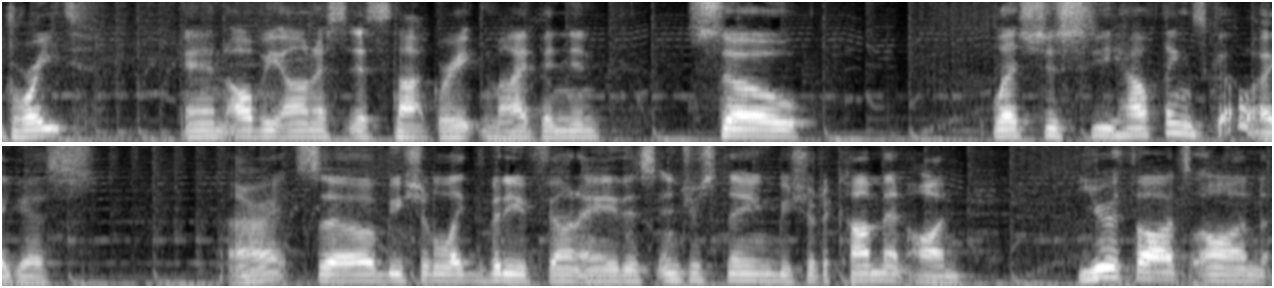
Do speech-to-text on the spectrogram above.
great, and I'll be honest, it's not great in my opinion. So let's just see how things go, I guess. Alright, so be sure to like the video if you found any of this interesting. Be sure to comment on your thoughts on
